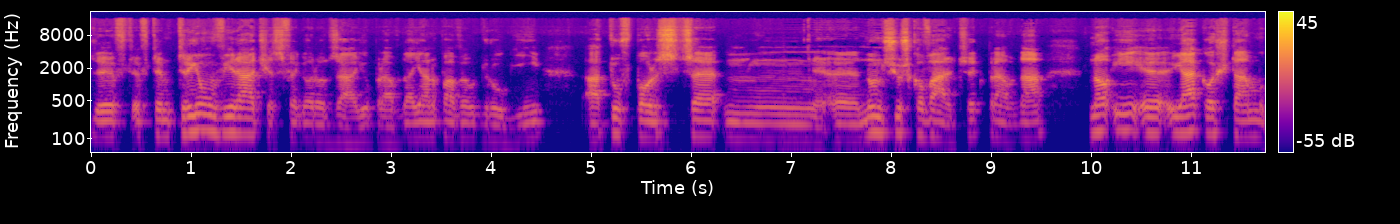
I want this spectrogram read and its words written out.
w, w tym triumviracie swego rodzaju, prawda, Jan Paweł II, a tu w Polsce mm, e, nuncjusz Kowalczyk, prawda, no i e, jakoś tam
